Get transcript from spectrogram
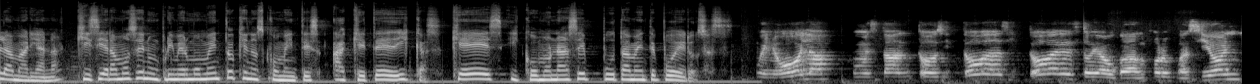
Hola Mariana, quisiéramos en un primer momento que nos comentes a qué te dedicas, qué es y cómo nace Putamente Poderosas. Bueno, hola, ¿cómo están todos y todas y todas? Estoy abogada en formación,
